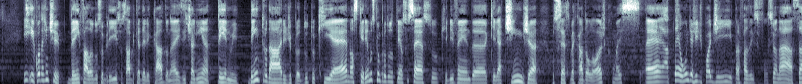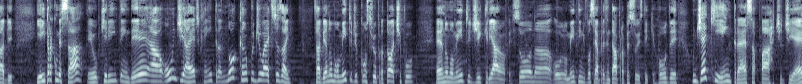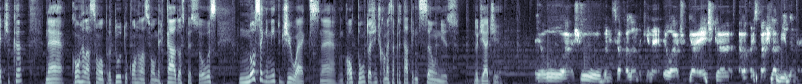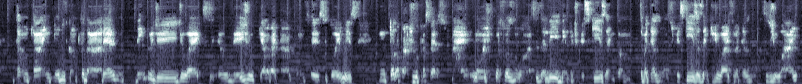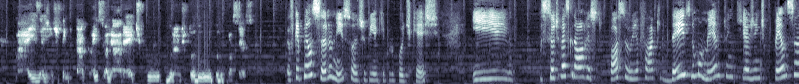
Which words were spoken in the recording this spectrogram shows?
E, e, quando a gente vem falando sobre isso, sabe que é delicado, né? Existe a linha tênue dentro da área de produto que é nós queremos que um produto tenha sucesso, que ele venda, que ele atinja o sucesso mercadológico, mas é até onde a gente pode ir para fazer isso funcionar, sabe? E aí, para começar, eu queria entender aonde a ética entra no campo de UX design. Sabe? É no momento de construir o protótipo, é no momento de criar uma persona, ou no momento em que você apresentar para a pessoa stakeholder. Onde é que entra essa parte de ética, né, com relação ao produto, com relação ao mercado, às pessoas, no segmento de UX, né? Em qual ponto a gente começa a prestar atenção nisso no dia a dia? Eu acho, vou iniciar falando aqui, né? Eu acho que a ética, ela faz parte da vida, né? Então tá em todo campo, toda área. Dentro de, de UX, eu vejo que ela vai estar, como você citou aí, Luiz, em toda parte do processo, né? Lógico, com as suas nuances ali dentro de pesquisa, então você vai ter as nuances de pesquisas, dentro de UI você vai ter as nuances de UI, mas a gente tem que estar com esse olhar ético durante todo, todo o processo. Eu fiquei pensando nisso antes de vir aqui pro podcast. E se eu tivesse que dar uma resposta, eu ia falar que desde o momento em que a gente pensa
